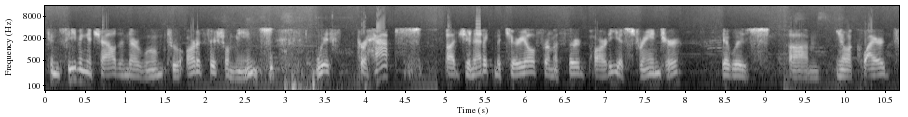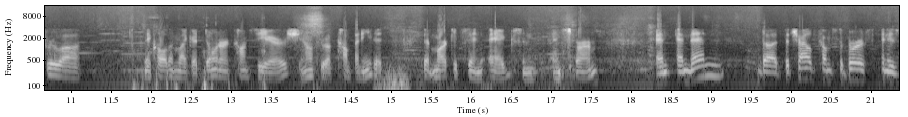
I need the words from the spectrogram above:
conceiving a child in their womb through artificial means with perhaps a genetic material from a third party, a stranger, that was, um, you know, acquired through a, they call them like a donor concierge, you know, through a company that, that markets in eggs and, and sperm. And, and then the, the child comes to birth and is,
